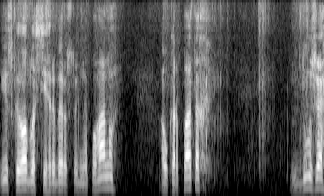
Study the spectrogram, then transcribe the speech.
Львівської області гриби ростуть непогано. А в Карпатах дуже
